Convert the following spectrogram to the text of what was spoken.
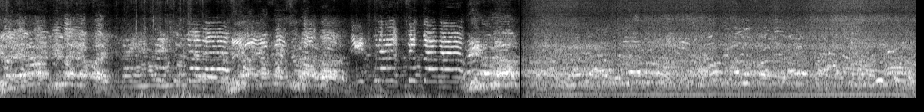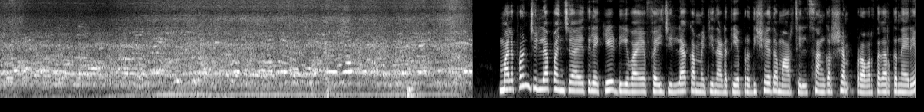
Amen. മലപ്പുറം ജില്ലാ പഞ്ചായത്തിലേക്ക് ഡിവൈഎഫ്ഐ ജില്ലാ കമ്മിറ്റി നടത്തിയ പ്രതിഷേധ മാർച്ചിൽ സംഘർഷം പ്രവർത്തകർക്ക് നേരെ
